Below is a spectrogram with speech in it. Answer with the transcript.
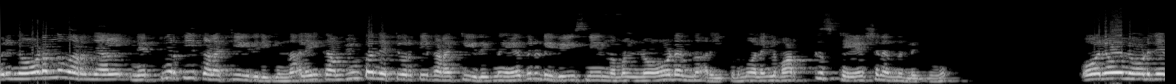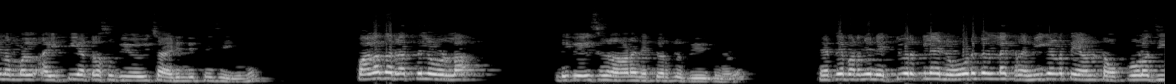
ഒരു നോഡ് എന്ന് പറഞ്ഞാൽ നെറ്റ്വർക്കിൽ കണക്ട് ചെയ്തിരിക്കുന്ന അല്ലെങ്കിൽ കമ്പ്യൂട്ടർ നെറ്റ്വർക്കിൽ കണക്ട് ചെയ്തിരിക്കുന്ന ഏതൊരു ഡിവൈസിനെയും നമ്മൾ നോഡ് എന്ന് അറിയപ്പെടുന്നു അല്ലെങ്കിൽ വർക്ക് സ്റ്റേഷൻ എന്ന് വിളിക്കുന്നു. ഓരോ നോഡിനെയും നമ്മൾ ഐ പി അഡ്രസ് ഉപയോഗിച്ച് ഐഡന്റിഫൈ ചെയ്യുന്നു. പലതരത്തിലുള്ള ഡിവൈസുകളാണ് നെറ്റ്വർക്കിൽ ഉപയോഗിക്കുന്നത്. നേരത്തെ പറഞ്ഞു നെറ്റ്വർക്കിലെ നോഡുകളുടെ ക്രമീകരണത്തെയാണ് ടോപ്പോളജി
